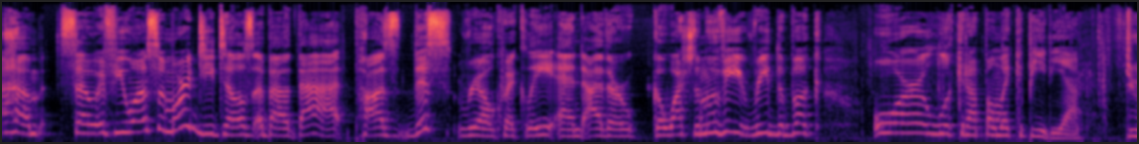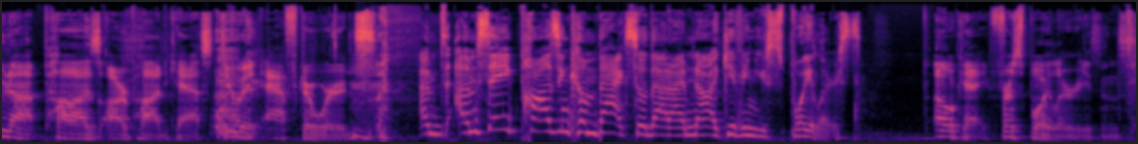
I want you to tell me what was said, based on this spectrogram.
Um, so if you want some more details about that, pause this real quickly and either go watch the movie, read the book, or look it up on Wikipedia. Do not pause our podcast. Do it afterwards. I'm, I'm saying pause and come back so that I'm not giving you spoilers. okay, for spoiler reasons.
